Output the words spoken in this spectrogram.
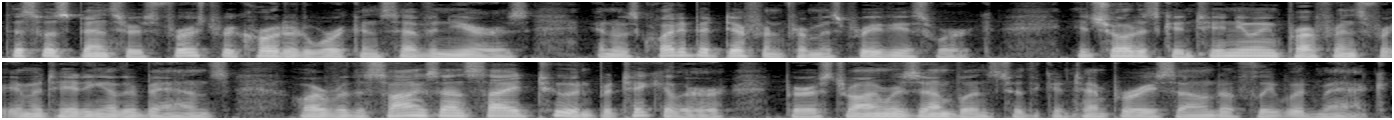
This was Spencer's first recorded work in seven years and was quite a bit different from his previous work. It showed his continuing preference for imitating other bands. However, the songs on side two in particular bear a strong resemblance to the contemporary sound of Fleetwood Mac.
